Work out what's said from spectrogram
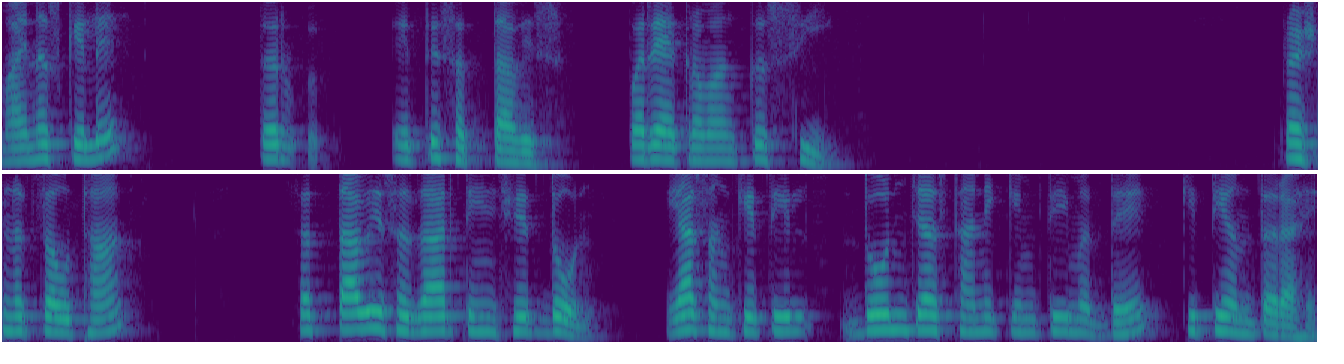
मायनस केले तर येते सत्तावीस. पर्याय क्रमांक सी. प्रश्न चौथा. सत्तावीस हजार तीनशे दोन. या संख्येतील दोनच्या स्थानिक किमतीमध्ये किती अंतर आहे?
